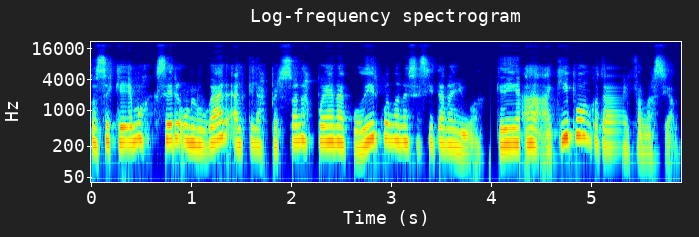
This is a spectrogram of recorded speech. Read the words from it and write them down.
Entonces queremos ser un lugar al que las personas puedan acudir cuando necesitan ayuda, que digan, ah, aquí puedo encontrar información.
